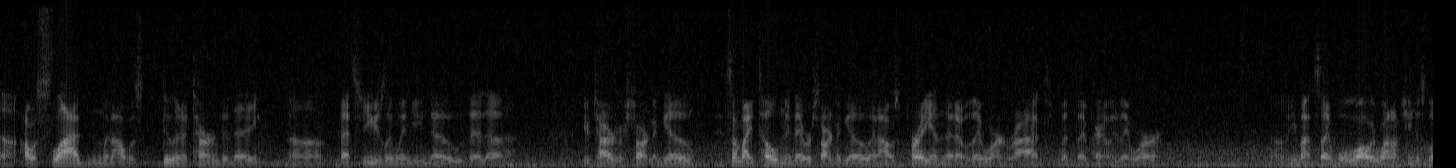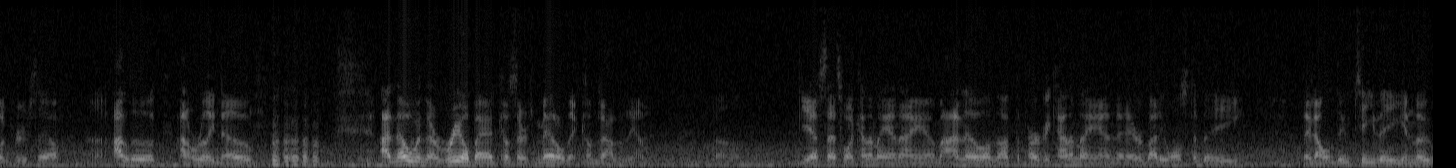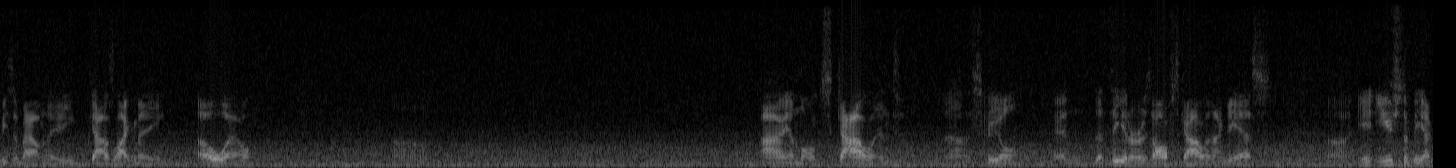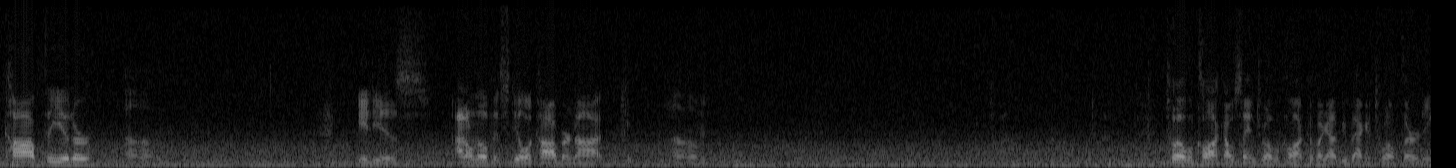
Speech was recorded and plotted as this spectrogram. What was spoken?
Uh, I was sliding when I was doing a turn today. Uh, that's usually when you know that uh, your tires are starting to go. And somebody told me they were starting to go, and I was praying that it, they weren't right, but they, apparently they were. Um, you might say, well, Wally, why don't you just look for yourself? Uh, I look. I don't really know. I know when they're real bad because there's metal that comes out of them. Um, yes, that's what kind of man I am. I know I'm not the perfect kind of man that everybody wants to be. They don't do TV and movies about me, guys like me. Oh well. I am on Skyland uh, still, and the theater is off Skyland, I guess. Uh, it used to be a Cobb theater. Um, it is, I don't know if it's still a Cobb or not. Um, 12 o'clock, I was saying 12 o'clock because I got to be back at 12.30. Um,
